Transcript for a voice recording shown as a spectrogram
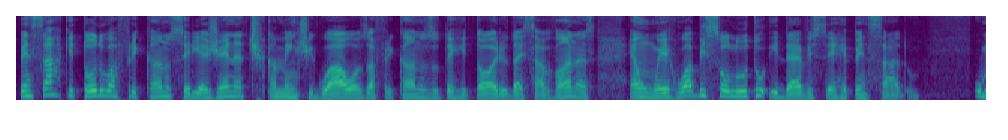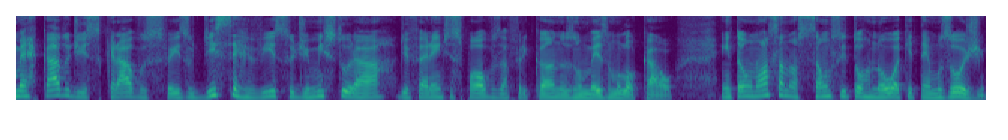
Pensar que todo africano seria geneticamente igual aos africanos do território das savanas é um erro absoluto e deve ser repensado. O mercado de escravos fez o desserviço de misturar diferentes povos africanos no mesmo local. Então nossa noção se tornou a que temos hoje.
